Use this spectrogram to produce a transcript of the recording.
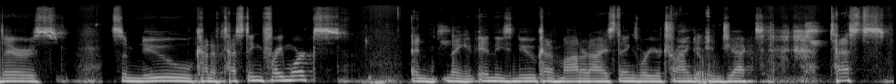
there's some new kind of testing frameworks and like in these new kind of modernized things where you're trying to inject tests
